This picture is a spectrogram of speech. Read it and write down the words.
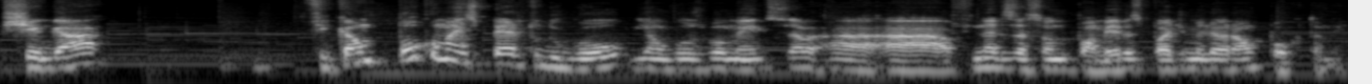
chegar, ficar um pouco mais perto do gol em alguns momentos, a, a finalização do Palmeiras pode melhorar um pouco também.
